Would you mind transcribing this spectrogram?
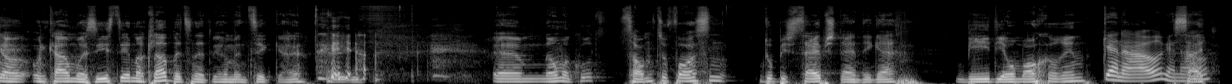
Ja, und kaum was siehst du, noch klappt jetzt nicht, wie man sieht, gell? Ähm, Nochmal kurz zusammenzufassen. Du bist selbstständige Videomacherin. Genau, genau. Seit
